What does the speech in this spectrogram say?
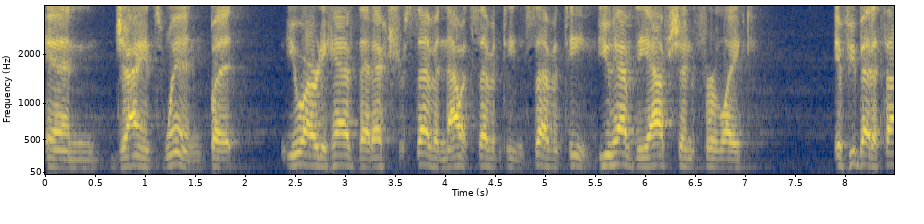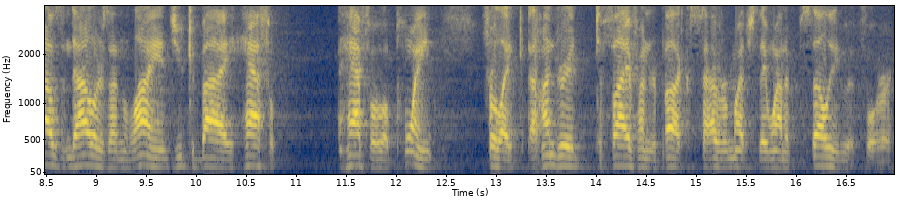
and Giants win. But you already have that extra seven. Now it's 17-17. You have the option for like, if you bet a thousand dollars on the Lions, you could buy half a half of a point for like a hundred to five hundred bucks, however much they want to sell you it for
